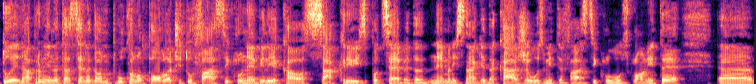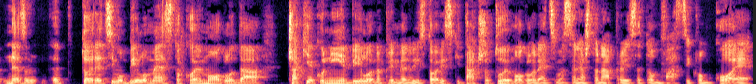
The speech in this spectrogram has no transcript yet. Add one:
tu je napravljena ta scena da on bukvalno povlači tu fasciklu, ne bili je kao sakrio ispod sebe, da nema ni snage da kaže uzmite fasciklu, sklonite. E, ne znam, e, to je recimo bilo mesto koje je moglo da čak i ako nije bilo, na primjer, istorijski tačno, tu je moglo recimo se nešto napravi sa tom fasciklom, ko je,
